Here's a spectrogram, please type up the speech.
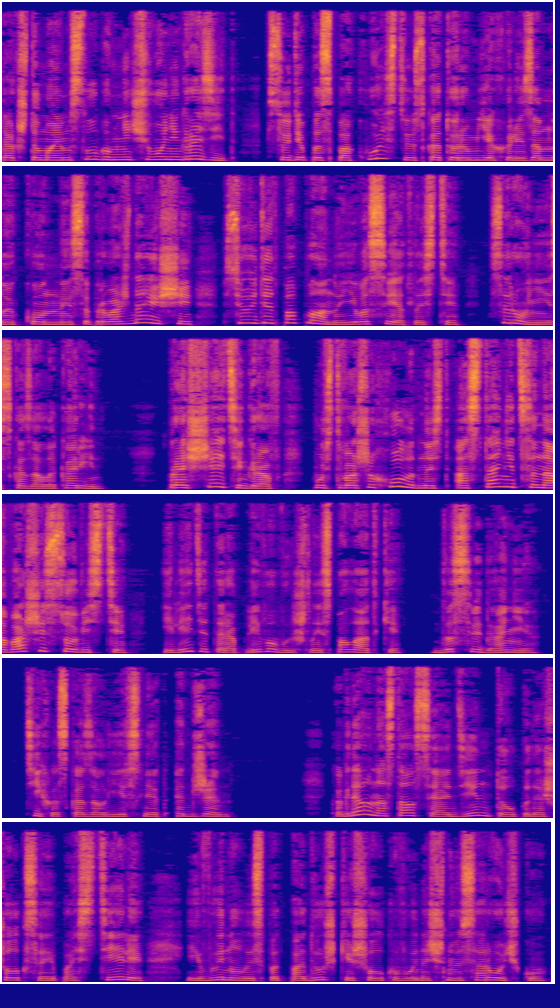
так что моим слугам ничего не грозит. Судя по спокойствию, с которым ехали за мной конные сопровождающие, все идет по плану его светлости», — с иронией сказала Карин. «Прощайте, граф, пусть ваша холодность останется на вашей совести», и леди торопливо вышла из палатки. «До свидания», — тихо сказал ей вслед Эджен. Когда он остался один, то подошел к своей постели и вынул из-под подушки шелковую ночную сорочку,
